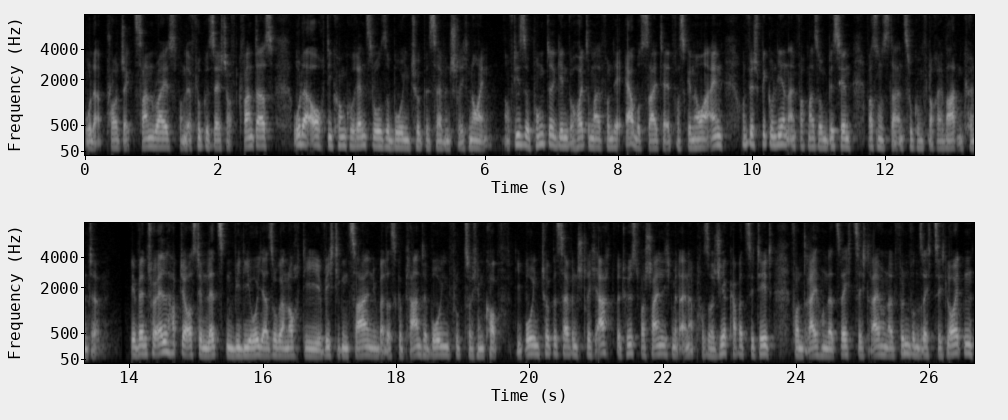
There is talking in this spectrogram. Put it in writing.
oder Project Sunrise von der Fluggesellschaft Qantas oder auch die konkurrenzlose Boeing 777-9. Auf diese Punkte gehen wir heute mal von der Airbus-Seite etwas genauer ein und wir spekulieren einfach mal so ein bisschen, was uns da in Zukunft noch erwarten könnte. Eventuell habt ihr aus dem letzten Video ja sogar noch die wichtigen Zahlen über das geplante Boeing-Flugzeug im Kopf. Die Boeing 777-8 wird höchstwahrscheinlich mit einer Passagierkapazität von 360, 365 Leuten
